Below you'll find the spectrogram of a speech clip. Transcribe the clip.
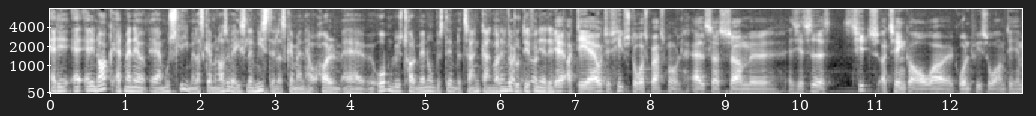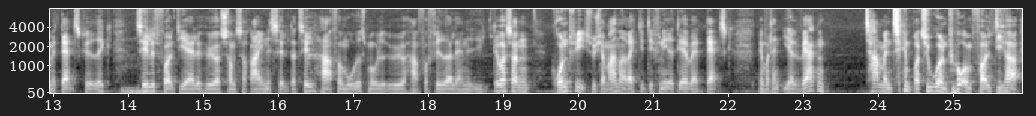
Er det, er, er det nok, at man er, er muslim, eller skal man også være islamist, eller skal man holde, have åbenlyst holde med nogle bestemte tankegange? Hvordan vil du definere det? Ja, og det er jo det helt store spørgsmål. Altså, som, øh, altså jeg sidder tit og tænker over øh, grundvis ord om det her med danskhed. Ikke? Mm. Til et folk, de alle hører, som så regne selv dertil, har for modersmålet øre, har for fædrelandet ild. Det var sådan grundvis, synes jeg, meget, meget rigtigt defineret, det at være dansk. Men hvordan i alverden tager man temperaturen på, om folk de har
